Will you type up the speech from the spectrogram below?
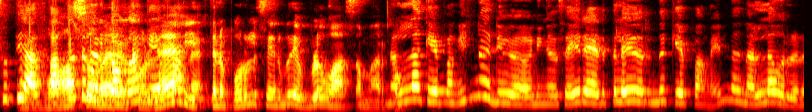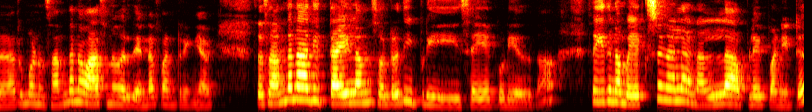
சுத்தி பக்கத்துல வாசம் வேற இருக்கவங்க எல்லாம் இருக்கும்ல. கேட்பாங்க. இத்தனை பொருள் சேரும்போது எவ்வளவு வாசமா இருக்கும்? நல்லா கேட்பாங்க. என்ன நீங்க செய்யற இடத்துலயே இருந்து கேட்பாங்க. என்ன நல்ல ஒரு நறுமணம் சந்தன வாசனை வருது என்ன பண்றீங்க? ஸோ சந்தனாதி தைலம் சொல்றது இப்படி செய்யக்கூடியது தான். ஸோ இது நம்ம எக்ஸ்டர்னலா நல்லா அப்ளை பண்ணிட்டு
